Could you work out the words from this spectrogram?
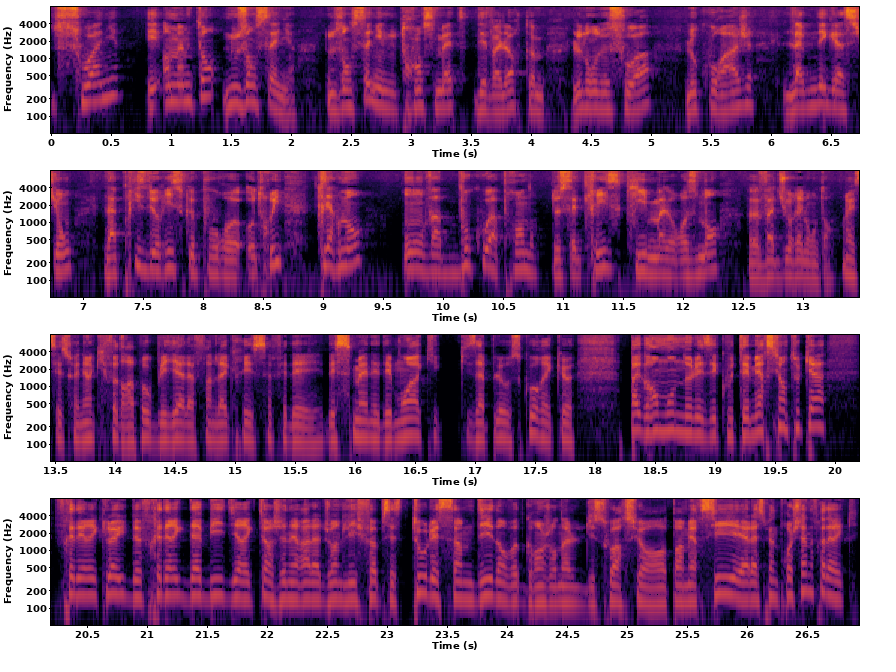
soignent et en même temps nous enseignent. Nous enseignent et nous transmettent des valeurs comme le don de soi, le courage, l'abnégation, la prise de risque pour euh, autrui. Clairement, on va beaucoup apprendre de cette crise qui malheureusement euh, va durer longtemps. Oui, ces soignants qu'il faudra pas oublier à la fin de la crise. Ça fait des, semaines et des mois qu'ils appelaient au secours et que pas grand monde ne les écoutait. Merci en tout cas Frédéric Lloyd de Frédéric Dabi, directeur général adjoint de l'IFOP. C'est tous les samedis dans votre grand journal du soir sur Europe 1. Merci et à la semaine prochaine Frédéric.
